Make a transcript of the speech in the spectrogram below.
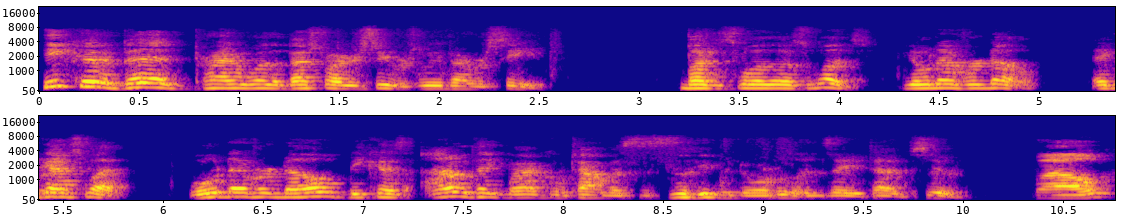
he could have been probably one of the best wide receivers we've ever seen, but it's one of those ones you'll never know. And guess what? We'll never know because I don't think Michael Thomas is leaving New Orleans anytime soon. Well,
